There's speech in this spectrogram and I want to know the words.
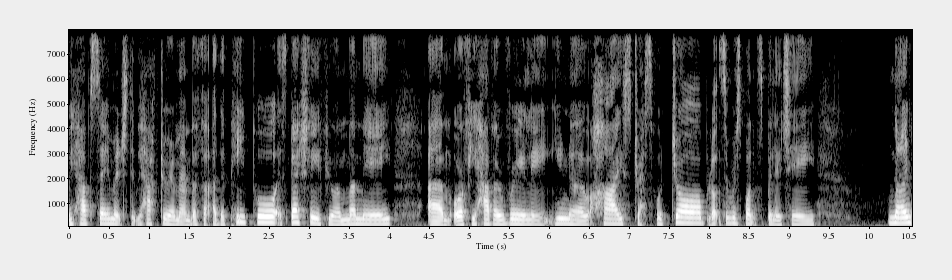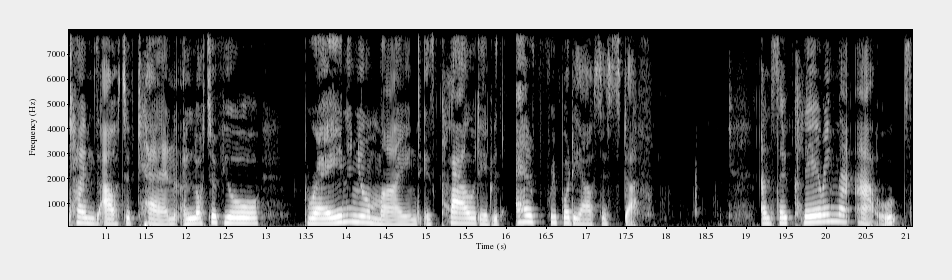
we have so much that we have to remember for other people, especially if you're a mummy um, or if you have a really, you know, high stressful job, lots of responsibility. Nine times out of ten, a lot of your brain and your mind is clouded with everybody else's stuff. And so clearing that out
